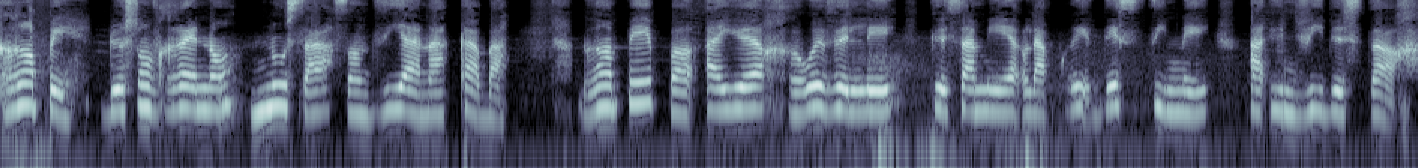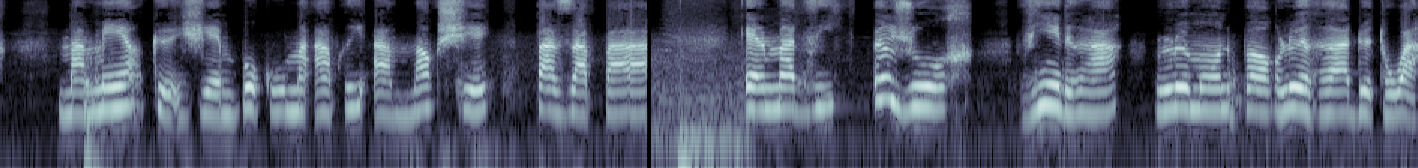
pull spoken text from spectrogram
De son vrai nom, Noussa Sandiana Kaba. P par ailleurs révélé que sa mère l'a prédestiné à une vie de star. Ma mère, que j'aime beaucoup, m'a appris à marcher pas à pas. Elle m'a dit, un jour viendra le monde parlera de toi.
